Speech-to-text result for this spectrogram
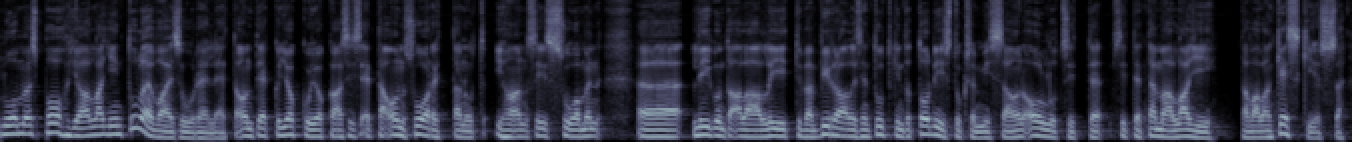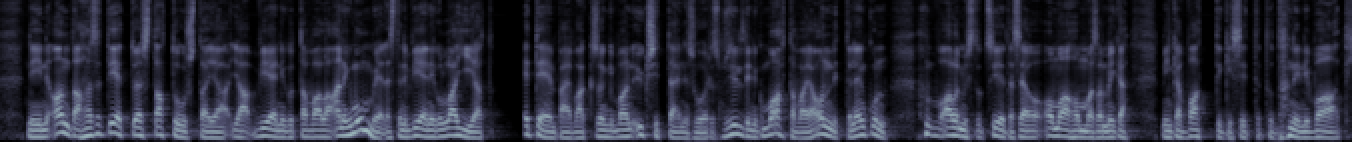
luo myös pohjaa lajin tulevaisuudelle, että on tiedätkö, joku, joka siis, että on suorittanut ihan siis Suomen ää, liikunta-alaan liittyvän virallisen tutkintotodistuksen, missä on ollut sitten, sitten tämä laji tavallaan keskiössä, niin antaahan se tiettyä statusta ja, ja vie niin kuin tavallaan, ainakin mun mielestä, niin vie niin kuin lajia eteenpäin, vaikka se onkin vain yksittäinen suoritus. Silti niin kuin mahtavaa ja onnittelen, kun valmistut sieltä. Se on oma hommansa, minkä, minkä vattikin sitten tota, niin, niin vaatii.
